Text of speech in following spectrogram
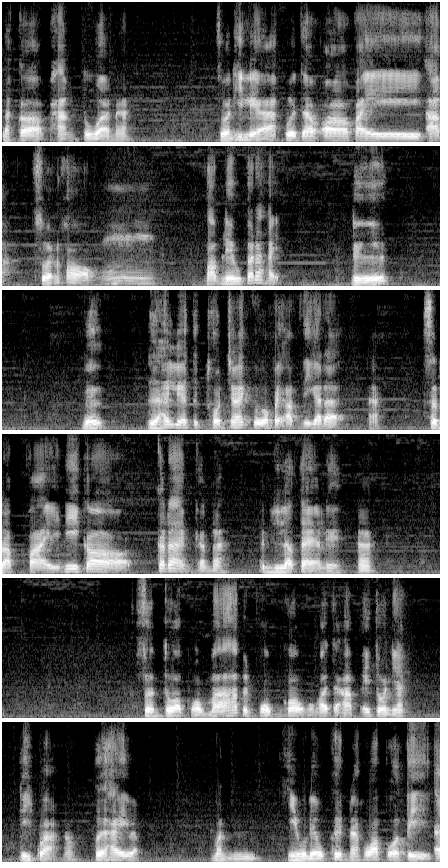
แล้วก็พังตัวนะ ส่วนที่เหลือควรจะเอาไปอัพส่วนของความเร็วก็ได้ หรือ หรืออยากให้เรือตึกทนใช่ไหมกูก็ไปอัพนี่ก็ได้นะสำหรับไฟนี่ก็ก็ได้เหมือนกันนะ อันนี้แล้วแต่เลยนะส่วนตัวผมว่าถ้าเป็นผมก็ผมอาจจะอัพไอตัวเนี้ย ดีกว่าเนาะเพื่อให้แบบ มันฮิวเร็วขึ้นนะ เพราะว่าปกติไอ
